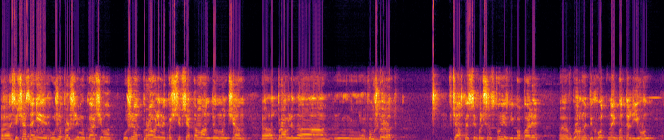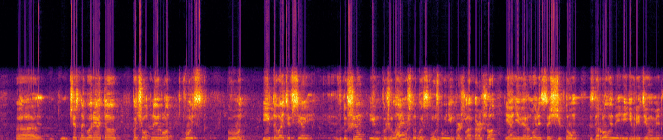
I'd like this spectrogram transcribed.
А Сейчас они уже прошли Мукачево, уже отправлены, почти вся команда уманчан э, отправлена в Ужгород. В частности, большинство из них попали э, в горно-пехотный батальон. Э, Честно говоря, это почетный род войск. Вот. И давайте все в душе им пожелаем, чтобы служба у них прошла хорошо, и они вернулись со щитом, здоровыми и невредимыми.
